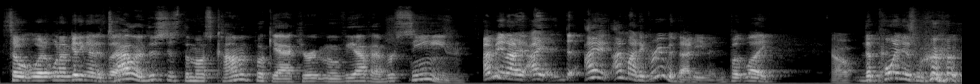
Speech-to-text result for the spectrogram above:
So what, what I'm getting at is that Tyler, this is the most comic book accurate movie I've ever seen. I mean, I, I, I, I might agree with that even, but like Oh. the point is we're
